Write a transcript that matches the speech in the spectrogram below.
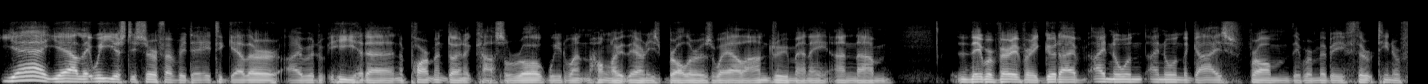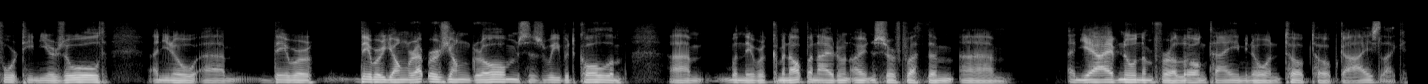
Yeah, yeah. Like we used to surf every day together. I would. He had a, an apartment down at Castlerock. We'd went and hung out there, and his brother as well, Andrew Mennie, and um, they were very, very good. I've I known I known the guys from they were maybe thirteen or fourteen years old, and you know um, they were they were young rippers, young groms as we would call them, um, when they were coming up, and I went out and surfed with them. Um, and yeah, I've known them for a long time, you know, and top top guys, like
